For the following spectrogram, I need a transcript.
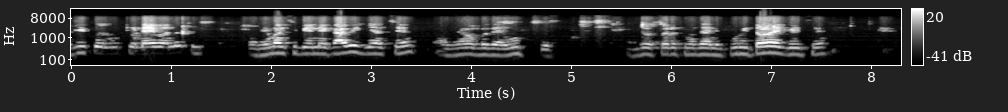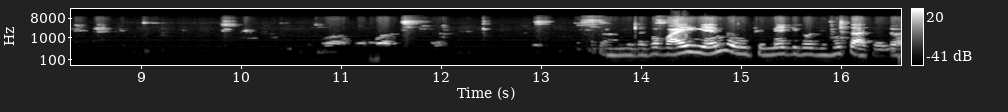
હજી કોઈ ઉઠીને આવ્યા નથી. હેમાંશી બેન એક આવી ગયા છે અને એવા બધા ઉઠશે જો સરસ મજાની પૂરી તળાઈ ગઈ છે. પપ્પા આવી ગયા એમ ને ઉઠી મેં કીધું હજી ભૂતા છે, જો.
